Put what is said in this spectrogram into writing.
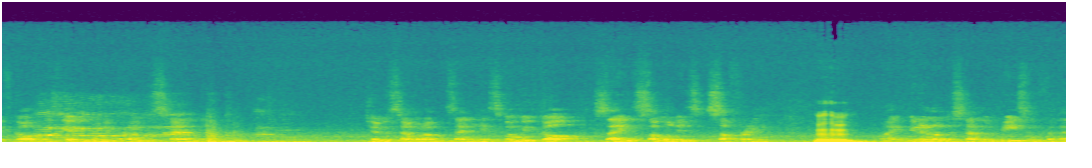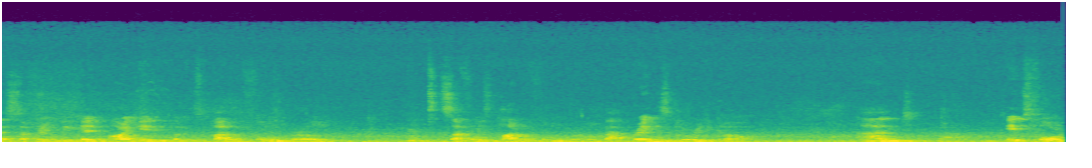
If God is the only one who can understand it. Do you understand what I'm saying here? So when we've got, say someone is suffering, Mm-hmm. right, we don't understand the reason for their suffering, we could argue that it's part of a fallen world. Suffering is part of a fallen world, that brings glory to God. And it's for,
